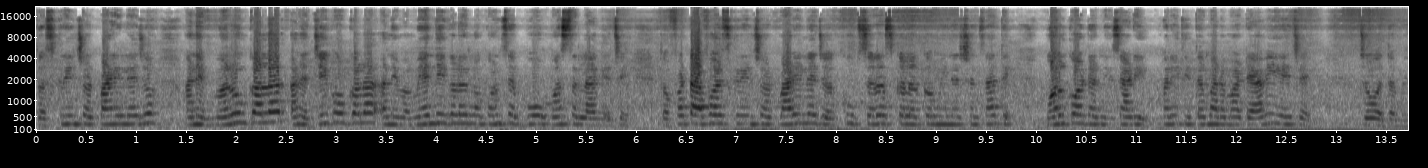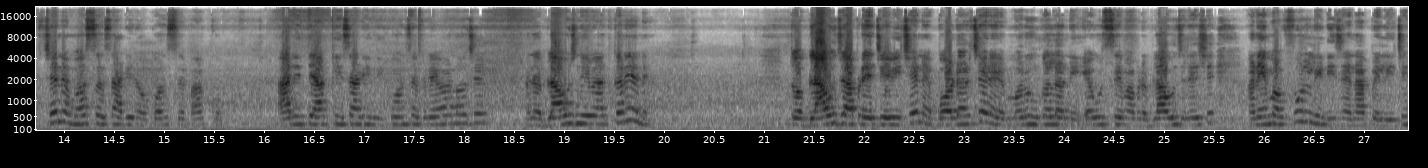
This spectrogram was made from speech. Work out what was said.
તો સ્ક્રીનશોટ પાડી લેજો. અને મરૂન કલર અને ચીકો કલર અને એમાં મહેંદી કલરનો કોન્સેપ્ટ બહુ મસ્ત લાગે છે. તો ફટાફટ સ્ક્રીનશોટ પાડી લેજો. ખૂબ સરસ કલર કોમ્બિનેશન સાથે મલ કોટનની સાડી ફરીથી તમારા માટે આવી ગઈ છે. જુઓ તમે, છે ને મસ્ત સાડીનો કોન્સેપ્ટ આખો. આ રીતે આખી સાડીની કોન્સેપ્ટ રહેવાનો છે. અને બ્લાઉઝની વાત કરીએ ને, તો બ્લાઉઝ આપણે જેવી છે ને, બોર્ડર છે ને, મરૂન કલરની, એવું સેમ આપણે બ્લાઉઝ રહેશે. અને એમાં ફૂલની ડિઝાઇન આપેલી છે,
